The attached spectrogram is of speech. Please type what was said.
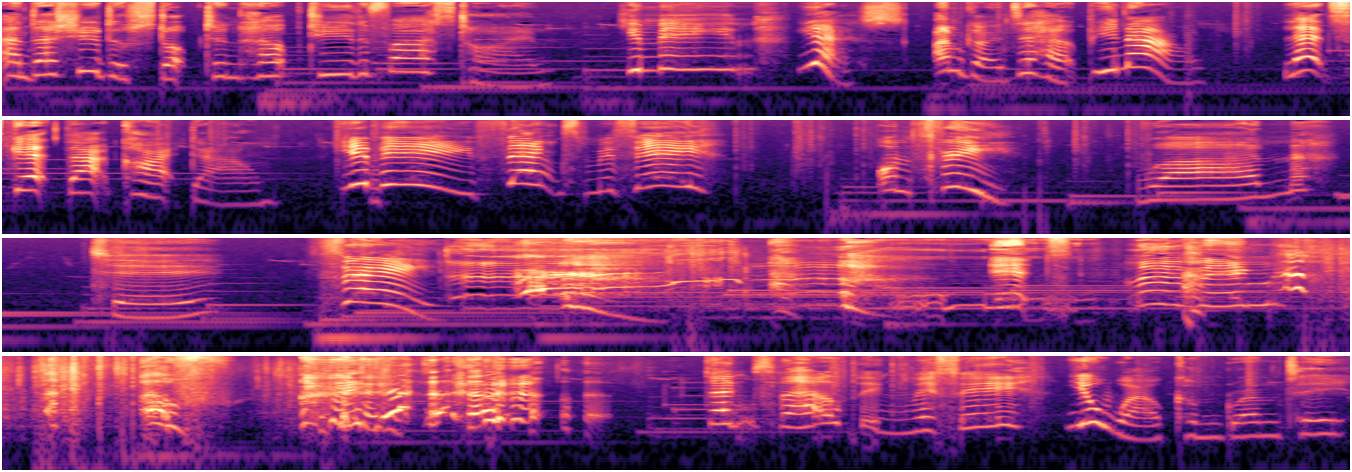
And I should have stopped and helped you the first time. You mean? Yes, I'm going to help you now. Let's get that kite down. Yippee! Thanks, Miffy! On three. One, two, three! It's moving. Thanks for helping, Miffy. You're welcome, Grunty.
